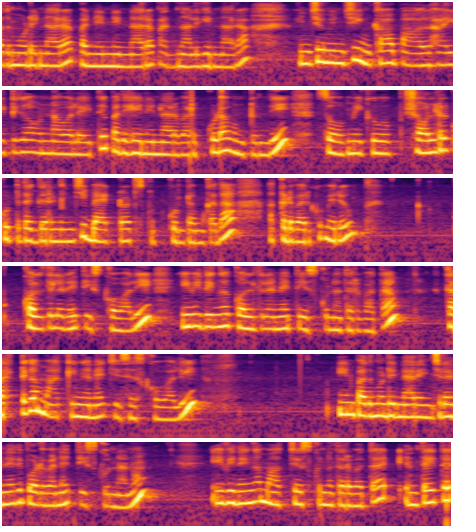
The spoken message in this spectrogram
పదమూడున్నర పన్నెండున్నర పద్నాలుగున్నర ఇంచుమించు ఇంకా బాగా హైట్గా ఉన్న వాళ్ళైతే పదిహేనున్నర వరకు కూడా ఉంటుంది. సో మీకు షోల్డర్ కుట్టు దగ్గర నుంచి బ్యాక్ డాట్స్ కుట్టుకుంటాం కదా అక్కడ వరకు మీరు కొలతలు అనేవి తీసుకోవాలి. ఈ విధంగా కొలతలు అనేవి తీసుకున్న తర్వాత కరెక్ట్గా మార్కింగ్ అనేది చేసేసుకోవాలి. నేను పదమూడున్నర ఇంచులు అనేది పొడవు అనేది తీసుకున్నాను. ఈ విధంగా మార్క్ చేసుకున్న తర్వాత ఎంతైతే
